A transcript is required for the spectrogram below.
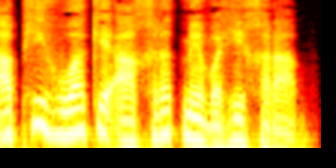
اب ہی ہوا کہ آخرت میں وہی خراب۔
